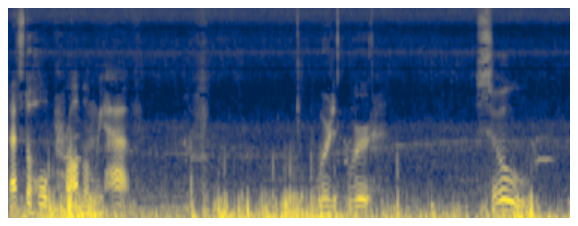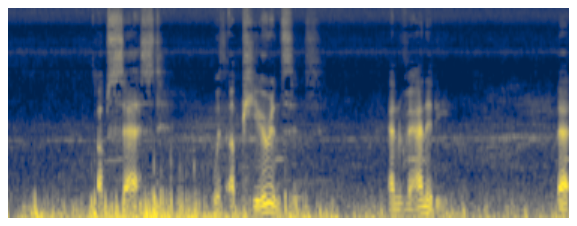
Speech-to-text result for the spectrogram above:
that's the whole problem we have we're we're so obsessed with appearances and vanity that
